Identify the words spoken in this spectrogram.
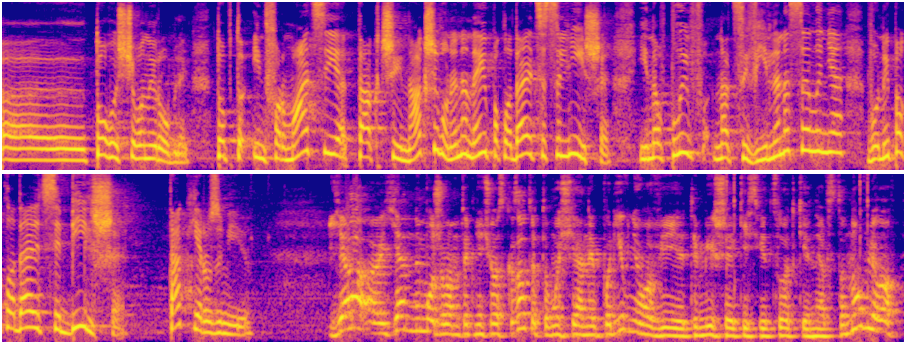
е, того, що вони роблять. Тобто інформація так чи інакше, вони на неї покладаються сильніше, і на вплив на цивільне населення вони покладаються більше. Так я розумію. Я, я не можу вам так нічого сказати, тому що я не порівнював і тим більше якісь відсотки не встановлював.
